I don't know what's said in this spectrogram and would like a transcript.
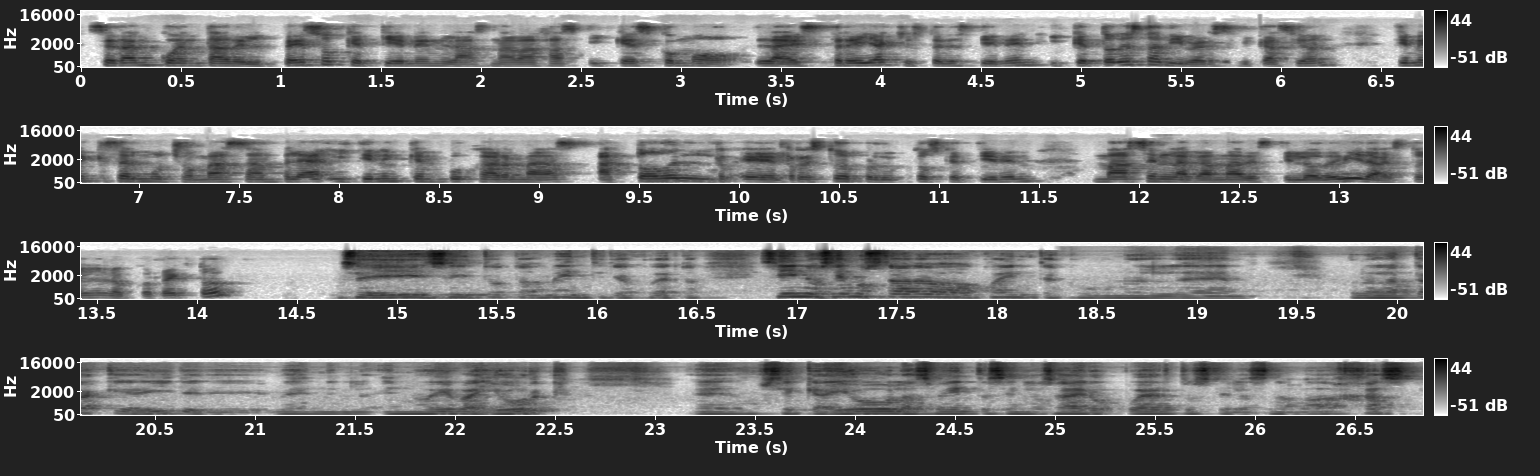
Se dan cuenta del peso que tienen las navajas y que es como la estrella que ustedes tienen y que toda esta diversificación tiene que ser mucho más amplia y tienen que empujar más a todo el, el resto de productos que tienen más en la gama de estilo de vida. ¿Estoy en lo correcto? Sí, sí, totalmente de acuerdo. Sí, nos hemos dado cuenta con el, eh, con el ataque ahí de, en, Nueva York, eh, se cayó las ventas en los aeropuertos de las navajas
